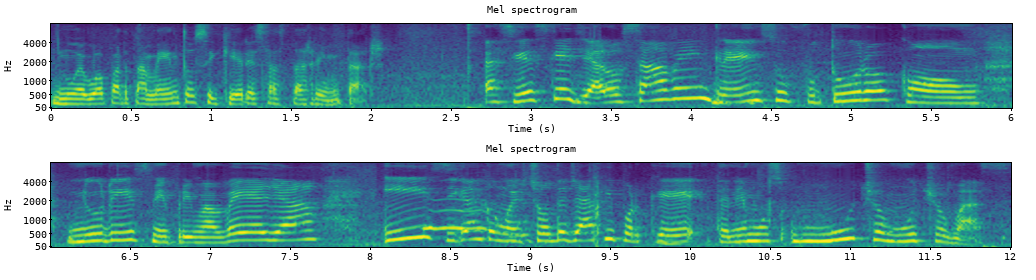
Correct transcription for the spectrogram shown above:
nuevo apartamento si quieres hasta rentar. Así es que ya lo saben, creen su futuro con Nuris, mi prima bella, y sigan con el show de Jackie porque tenemos mucho, mucho más.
